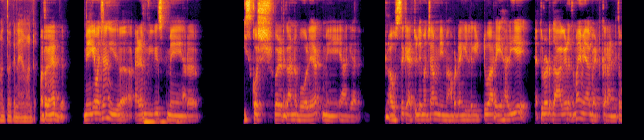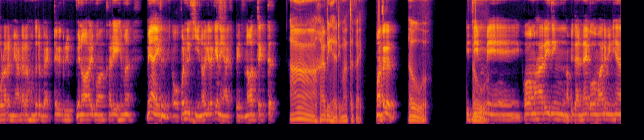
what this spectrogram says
මතක නෑමට මතක නැද්ද මේක මචන් ඇඩම් ගිකිස්ට මේ අර ඉස්කොෂ් වලට ගන්න බෝලයක් මේ යාගර ලවස්ස ඇතුල මචන් මේ මහට ඇගිල්ල ඉට්ටවා ඒ හරියේ ඇතුරට දාගෙන තමයි මෙයා බැට් කරන්න. තකොට මෙයාට හොඳට බැට් ග්‍රිප් වෙන හරි මක්කර එහෙම මේ අයක ඕපන් කියනවා කියලා කියෙන යක් පෙන්න්නවත් එක්ක. හරි හැරි. මතකයි. මතකද? ඔව්ෝ. ඉතින් මේ කෝමහරි ඉතින් අපි දන්න කොහමරි මිනිහ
